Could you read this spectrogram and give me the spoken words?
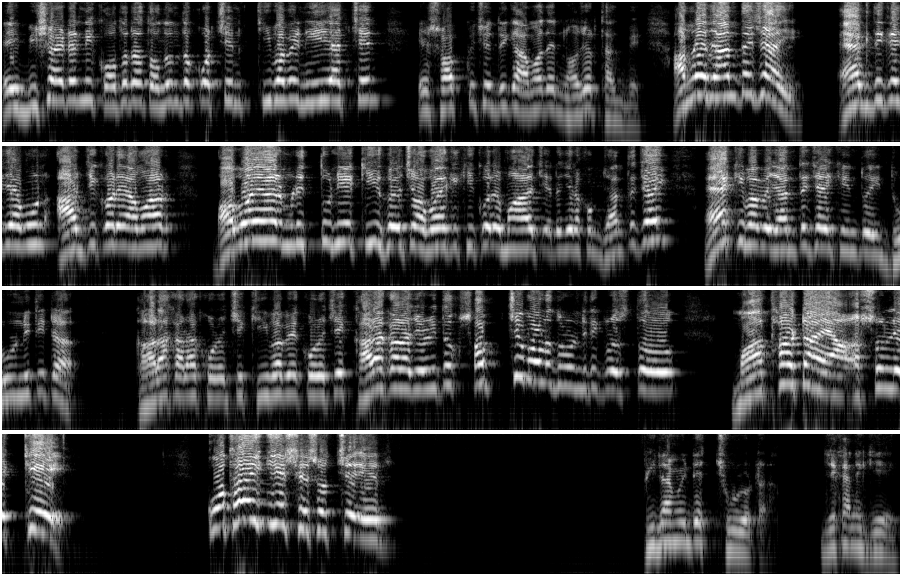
এই বিষয়টা নিয়ে কতটা তদন্ত করছেন, কীভাবে নিয়ে যাচ্ছেন, এ সব কিছুর দিকে আমাদের নজর থাকবে। আমরা জানতে চাই একদিকে যেমন আরজি করে আমার অভয়ার মৃত্যু নিয়ে কি হয়েছে, অভয়কে কি করে মারা হয়েছে, এটা যেরকম জানতে চাই, একইভাবে জানতে চাই কিন্তু এই দুর্নীতিটা কারা কারা করেছে, কীভাবে করেছে, কারা কারা জড়িত, সবচেয়ে বড় দুর্নীতিগ্রস্ত মাথাটা আসলে কে? কোথায় গিয়ে শেষ হচ্ছে এর পিরামিডের চূড়োটা? যেখানে গিয়ে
